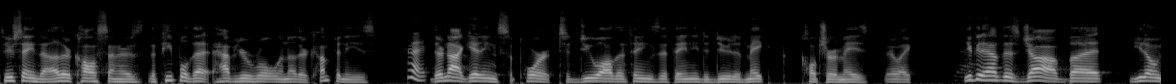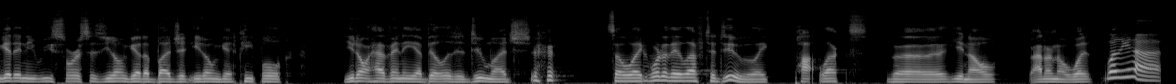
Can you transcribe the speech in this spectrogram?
so you're saying the other call centers the people that have your role in other companies right they're not getting support to do all the things that they need to do to make culture amazing they're like yeah. you could have this job but you don't get any resources, you don't get a budget, you don't get people, you don't have any ability to do much. so like what are they left to do? Like potlucks, the you know, I don't know what Well yeah.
